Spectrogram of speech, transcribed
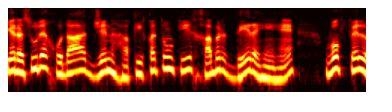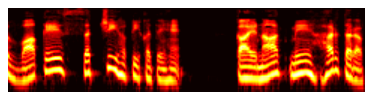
کہ رسول خدا جن حقیقتوں کی خبر دے رہے ہیں، وہ فی الواقع سچی حقیقتیں ہیں۔ کائنات میں ہر طرف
